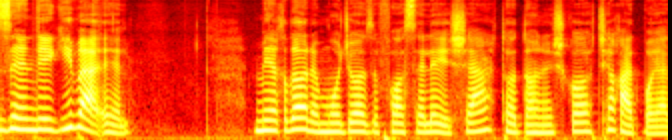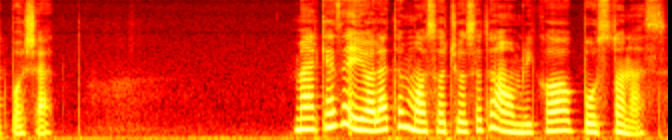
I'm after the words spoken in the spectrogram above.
زندگی و علم مقدار مجاز فاصله شهر تا دانشگاه چقدر باید باشد؟ مرکز ایالت ماساچوست آمریکا بوستون است.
